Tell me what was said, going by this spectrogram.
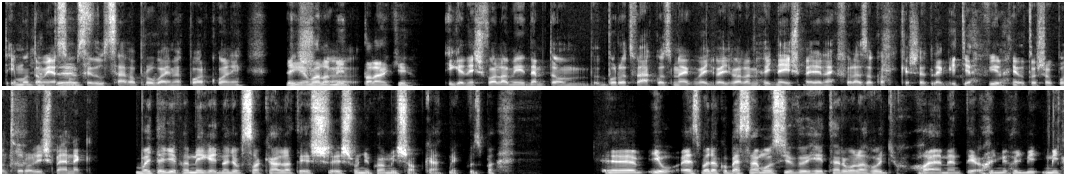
Hát én mondtam, hát hogy a szomszéd utcába próbálj meg parkolni, Igen, valamit uh, talál ki. Igen, és valami, nem tudom, borotválkoz meg, vagy, vagy valami, hogy ne ismerjenek fel azok, akik esetleg itt a villanyautósok.hu-ról ismernek. Vagy tegyél fel még egy nagyobb szakállat, és, és mondjuk valami sapkát még pluszba. E, jó, ezt majd akkor beszámolsz jövő héten róla, hogy ha elmentél, hogy mi, hogy mi, mit,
